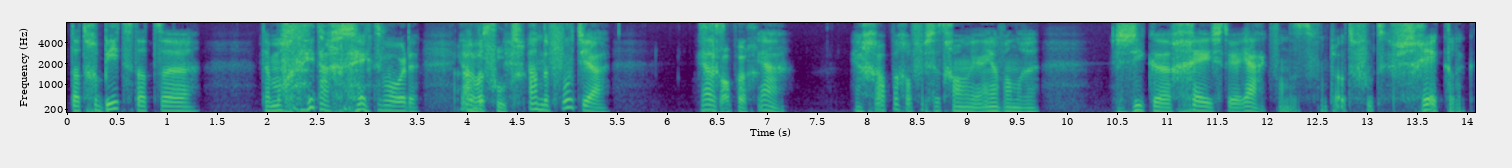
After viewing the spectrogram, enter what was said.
dat gebied, dat... Uh, daar mocht niet aan gezeten worden. Ja, aan de voet? Aan de voet, ja. ja grappig. Ja. ja, grappig. Of is het gewoon weer een of andere zieke geest weer. Ja, ik vond het van blote voet verschrikkelijk.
